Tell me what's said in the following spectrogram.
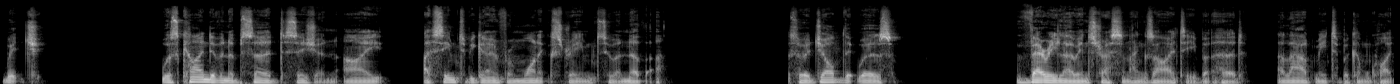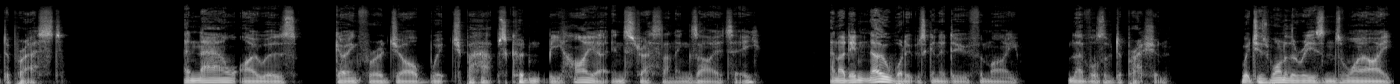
which was kind of an absurd decision. I I seemed to be going from one extreme to another. So a job that was very low in stress and anxiety, but had allowed me to become quite depressed. And now I was going for a job which perhaps couldn't be higher in stress and anxiety. And I didn't know what it was going to do for my levels of depression, which is one of the reasons why I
